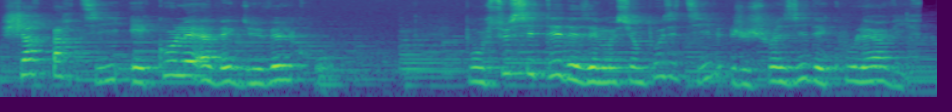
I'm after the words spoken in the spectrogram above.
Chaque partie est collée avec du velcro. Pour susciter des émotions positives, je choisis des couleurs vives.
